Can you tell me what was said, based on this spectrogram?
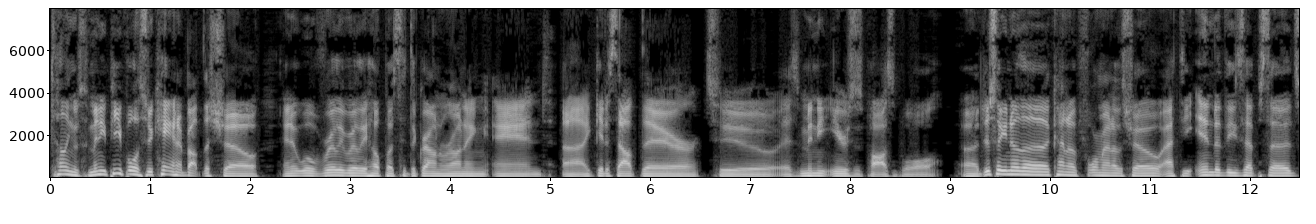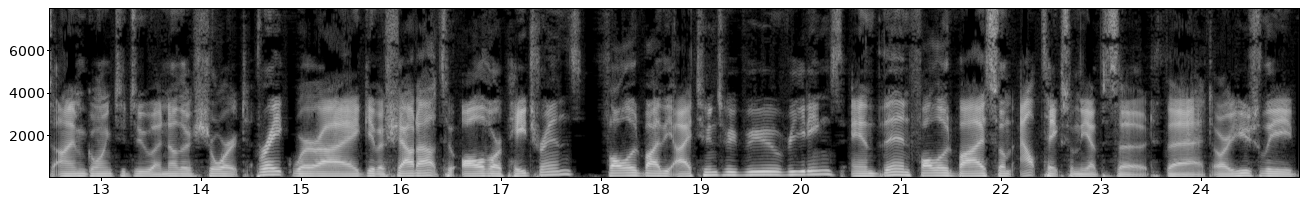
telling as many people as you can about the show, and it will really, really help us hit the ground running and uh, get us out there to as many ears as possible. Uh, just so you know the kind of format of the show, at the end of these episodes, I'm going to do another short break where I give a shout out to all of our patrons followed by the iTunes review readings, and then followed by some outtakes from the episode that are usually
